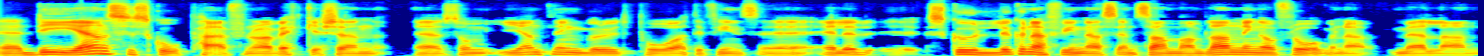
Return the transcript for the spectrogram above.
eh, DNs skop här för några veckor sedan eh, som egentligen går ut på att det finns eh, eller eh, skulle kunna finnas en sammanblandning av frågorna mellan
